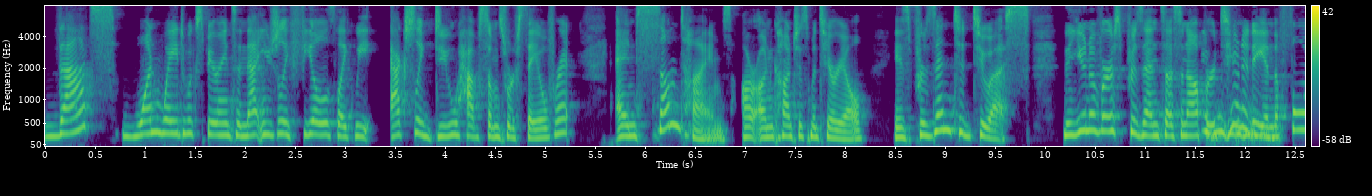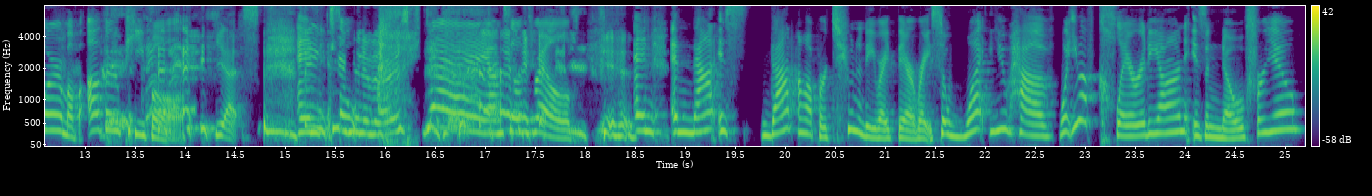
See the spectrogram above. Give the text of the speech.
That's one way to experience, and that usually feels like we actually do have some sort of say over it. And sometimes our unconscious material is presented to us. The universe presents us an opportunity in the form of other people. yes. Thank you, universe. Yay, I'm so thrilled. Yeah. And and that is that opportunity right there, right? So what you have what you have clarity on is a no for you.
